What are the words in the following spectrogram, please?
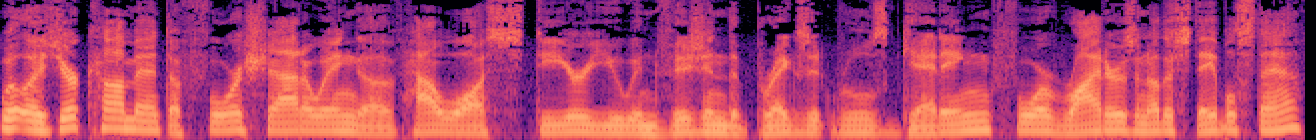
Well, is your comment a foreshadowing of how austere you envision the Brexit rules getting for riders and other stable staff?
